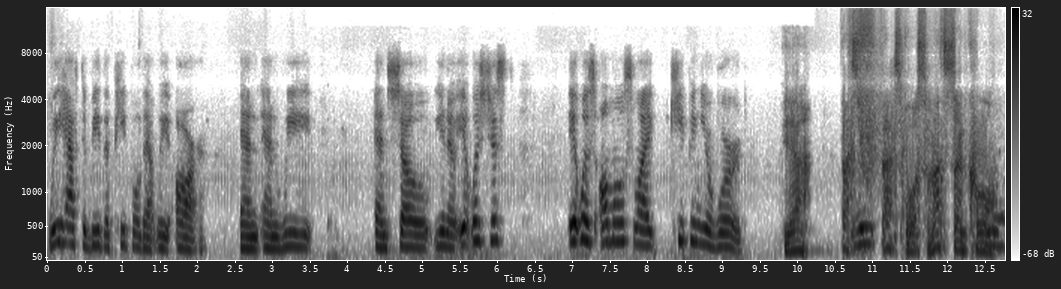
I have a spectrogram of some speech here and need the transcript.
we have to be the people that we are and and we and so you know it was just it was almost like keeping your word Yeah. That's We- that's awesome. That's so cool.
